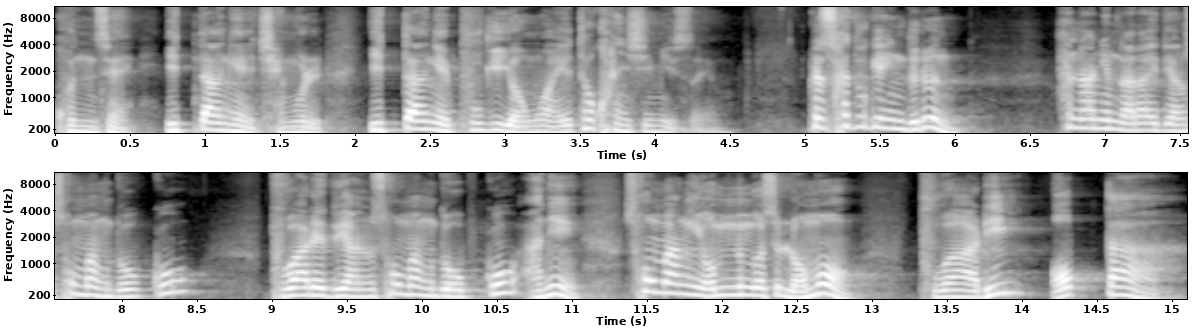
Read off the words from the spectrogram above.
권세, 이 땅의 재물, 이 땅의 부귀 영화에 더 관심이 있어요. 그래서 사두개인들은 하나님 나라에 대한 소망도 없고 부활에 대한 소망도 없고 아니 소망이 없는 것을 넘어 부활이 없다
